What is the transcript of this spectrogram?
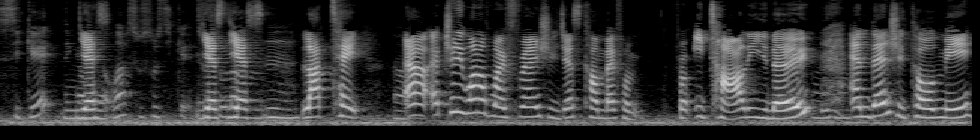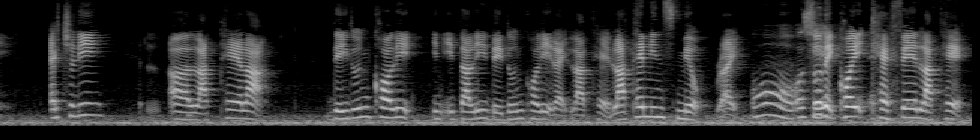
sikit dengan Yes. milk lah, susu sikit. Susu yes lah. yes Mm. latte uh, actually one of my friends she just come back from from italy you know Mm-hmm. and then she told me actually uh, latte lah they don't call it in italy they don't call it like latte latte means milk right Oh, okay. so they call it cafe latte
